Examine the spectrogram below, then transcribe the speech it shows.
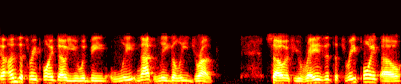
uh, under 3.0, you would be le- not legally drunk. So if you raise it to 3.0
